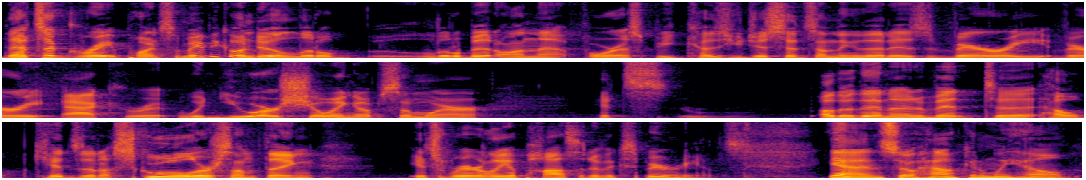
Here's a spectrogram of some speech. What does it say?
That's a great point. So maybe go into a little little bit on that for us because you just said something that is very very accurate. When you are showing up somewhere, it's other than an event to help kids at a school or something, it's rarely a positive experience. Yeah, and so how can we help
